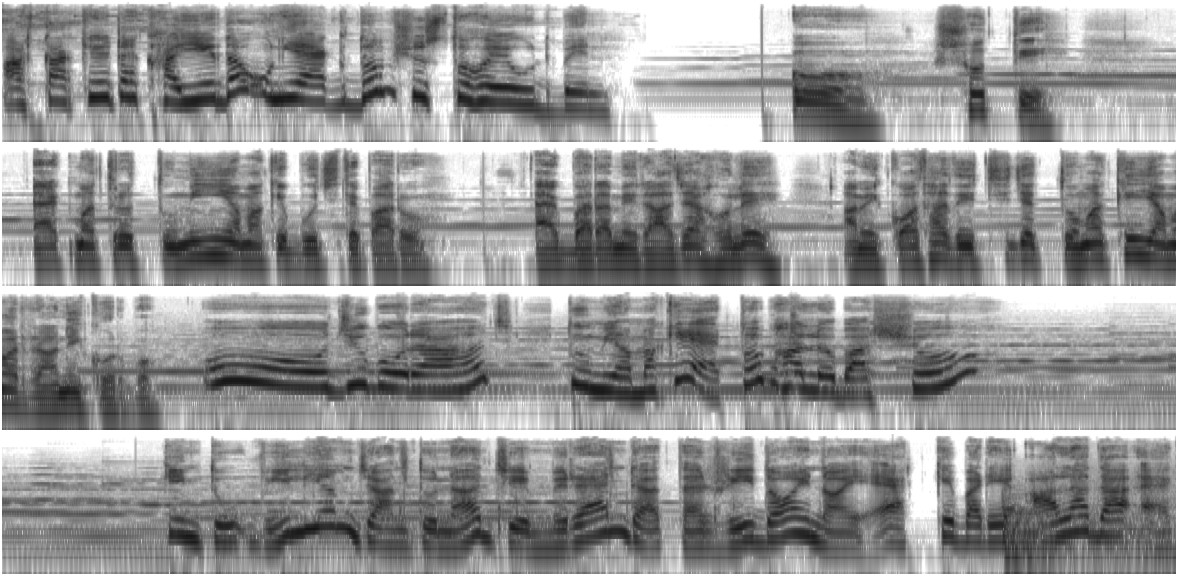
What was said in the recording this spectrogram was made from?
আর তাকে এটা খাইয়ে দাও উনি একদম সুস্থ হয়ে উঠবেন। সত্যি, একমাত্র তুমিই আমাকে বুঝতে পারো। একবার আমি রাজা হলে আমি কথা দিচ্ছি যে তোমাকেই আমার রানী করব। ও যুবরাজ, তুমি আমাকে এত ভালোবাসো। কিন্তু উইলিয়াম জানতো না যে মিরান্ডা তার হৃদয় নয়, একেবারে আলাদা এক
